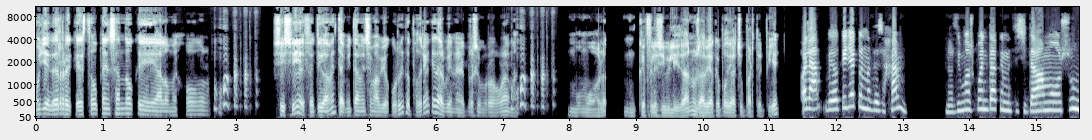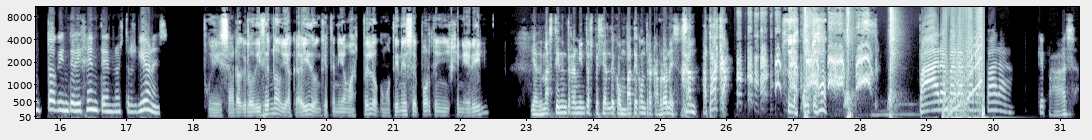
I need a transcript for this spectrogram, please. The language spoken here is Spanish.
Oye, DR, que he estado pensando que a lo mejor... Sí, sí, efectivamente, a mí también se me había ocurrido. Podría quedar bien en el próximo programa. Mola. Qué flexibilidad, no sabía que podía chuparte el pie. Hola, veo que ya conoces a Ham. Nos dimos cuenta que necesitábamos un toque inteligente en nuestros guiones. Pues ahora que lo dices no había caído en que tenía más pelo, como tiene ese porte ingenieril. Y además tiene entrenamiento especial de combate contra cabrones. ¡Ham! ¡Ataca! ¡La puta! Para, para, para, para. ¿Qué pasa?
